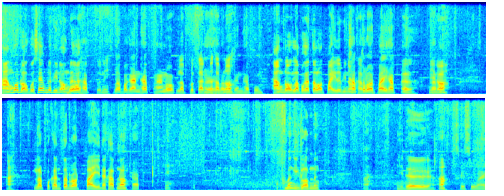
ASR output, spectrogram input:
หางบ่ดอกบ่แซมเด้อพี่น้องเด้อบ่ครับตัวนี้รับประกันครับหางดอกรับประกันนะครับออเนาะรับประกันครับผมหางดอกรับประกันตลอดไปเด้อพี่น้องครับครับตลอดไปครับเออนี่ครับเนาะอะรับประกันตลอดไปนะครับเนาะครับนี่เบิ่งอีกรอบหนึงอะนี่เด้ออะสวย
